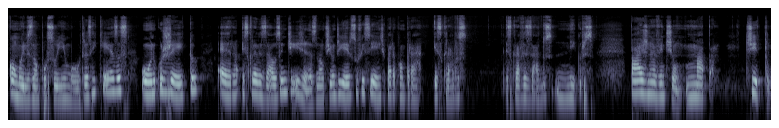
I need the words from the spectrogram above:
Como eles não possuíam outras riquezas, o único jeito era escravizar os indígenas, não tinham dinheiro suficiente para comprar escravos escravizados negros. Página 21, mapa. Título:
